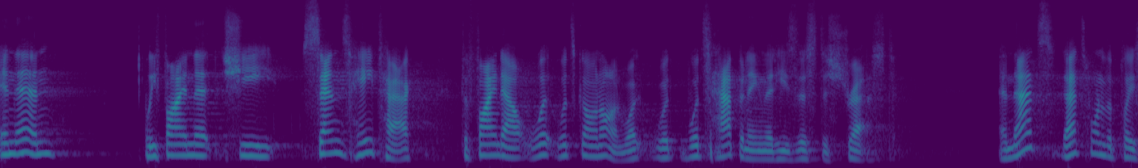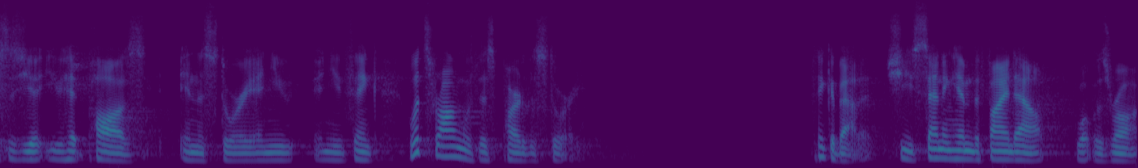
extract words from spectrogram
And then we find that she sends Hatach to find out what, what's going on, what, what, what's happening that he's this distressed. And that's, that's one of the places you, you hit pause in the story and you, and you think, what's wrong with this part of the story? Think about it. She's sending him to find out what was wrong.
